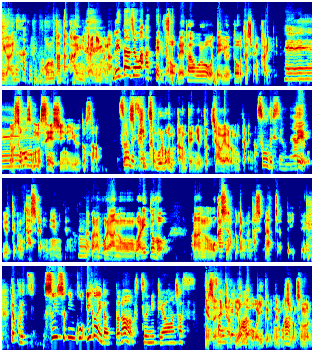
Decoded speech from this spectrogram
違い、うん、この戦いみたいに今なってレター上は合ってると。そう、レターオブローで言うと確かに書いてる。へでもそもそもの精神で言うとさ、そうですね。スピリッツオブローの観点で言うとちゃうやろ、みたいな。そうですよね。って言ってから確かにね、みたいな。だからこれあの、割と、あの、おかしなことにはなっちゃっていて。じゃあこれ、スイス銀行以外だったら、普通にティアワン社いや、それね、ちゃんと読んだ方がいいけどね、もちろん、その、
